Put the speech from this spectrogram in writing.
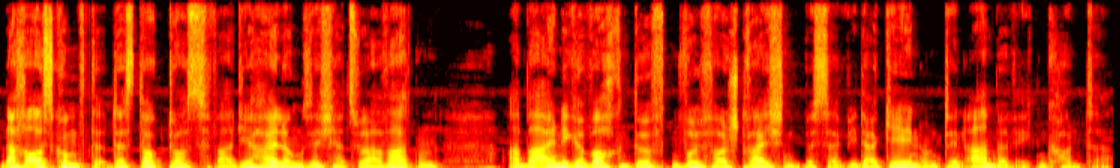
Nach Auskunft des Doktors war die Heilung sicher zu erwarten, aber einige Wochen dürften wohl verstreichen, bis er wieder gehen und den Arm bewegen konnte.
